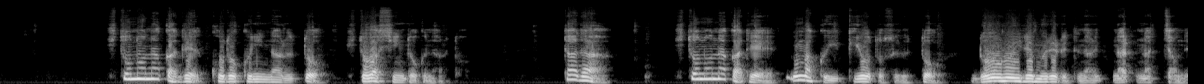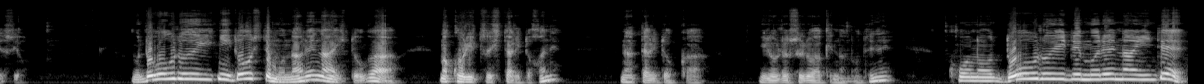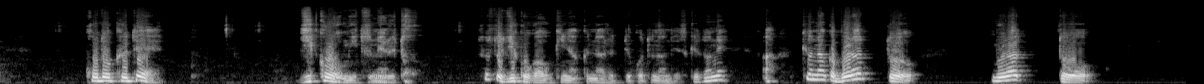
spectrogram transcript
人の中で孤独になると、人はしんどくなると。ただ、人の中でうまく生きようとすると、同類で群れるってなななっちゃうんですよ。同類にどうしてもなれない人が、まあ、孤立したりとかね、なったりとか、いろいろするわけなのでね。この同類で群れないで、孤独で自己を見つめると。そうすると事故が起きなくなるっていうことなんですけどね。あ、今日なんかブラッド、ブラッド、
